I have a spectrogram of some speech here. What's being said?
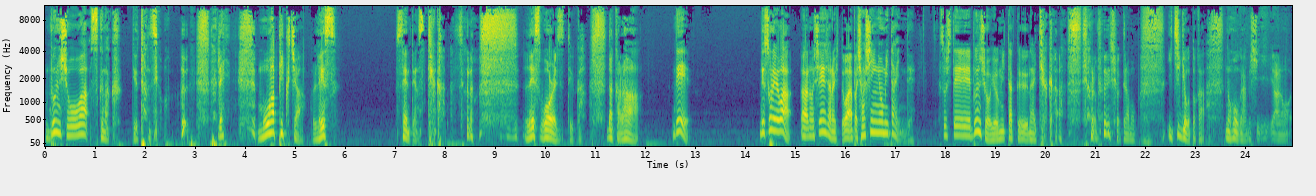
文章は少なくって言ったんですよ。で、more picture, less センテンスっていうか、その、less words っていうか。だから、で、で、それは、あの、支援者の人はやっぱ写真を見たいんで、そして文章を読みたくないっていうか、その文章ってのはもう、一行とかの方が、あの、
